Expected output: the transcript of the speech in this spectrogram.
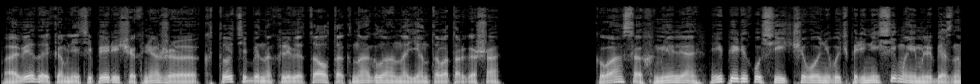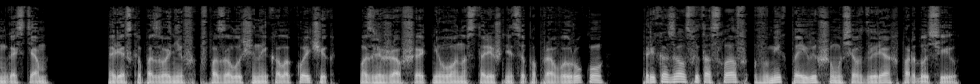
Поведай-ка мне теперь, еще княже, кто тебе наклеветал так нагло на ентова торгаша? Кваса, хмеля и перекусить чего-нибудь перенеси моим любезным гостям. Резко позвонив в позолоченный колокольчик, возлежавший от него на столешнице по правую руку, приказал Святослав вмиг появившемуся в дверях Пардосию.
